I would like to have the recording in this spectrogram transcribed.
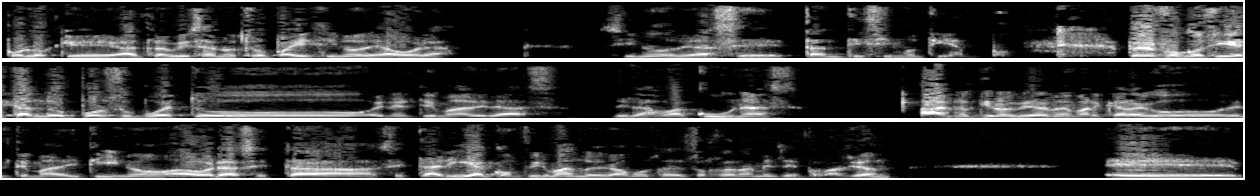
por los que atraviesa nuestro país y no de ahora, sino de hace tantísimo tiempo. Pero el foco sigue estando, por supuesto, en el tema de las, de las vacunas. Ah, no quiero olvidarme de marcar algo del tema de Haití, ¿no? Ahora se está, se estaría confirmando, y vamos a desorzar también esa información, eh,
